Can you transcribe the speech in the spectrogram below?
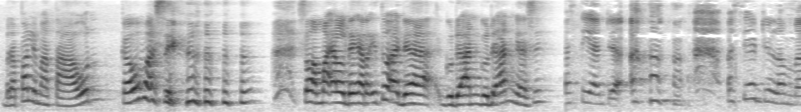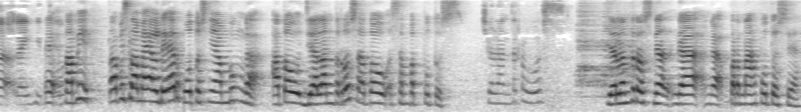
berapa lima tahun kamu masih selama LDR itu ada godaan-godaan gak sih Pasti ada. Pasti ada lah Mbak kayak gitu. eh tapi tapi selama LDR putus nyambung nggak atau jalan terus atau sempat putus Jalan terus. jalan terus nggak nggak nggak pernah putus ya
